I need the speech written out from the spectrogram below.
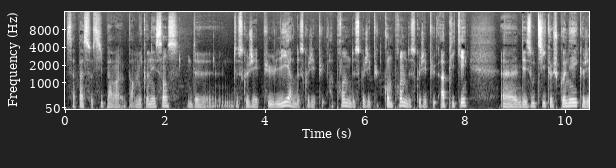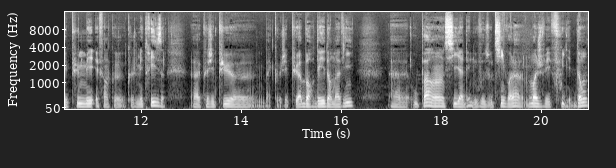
ça passe aussi par, par mes connaissances de, ce que j'ai pu lire, de ce que j'ai pu apprendre, de ce que j'ai pu comprendre, de ce que j'ai pu appliquer, euh, des outils que je connais, que j'ai pu, enfin, que, je maîtrise, euh, euh, bah, que j'ai pu aborder dans ma vie, ou pas, hein, s'il y a des nouveaux outils, voilà, moi je vais fouiller dedans,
